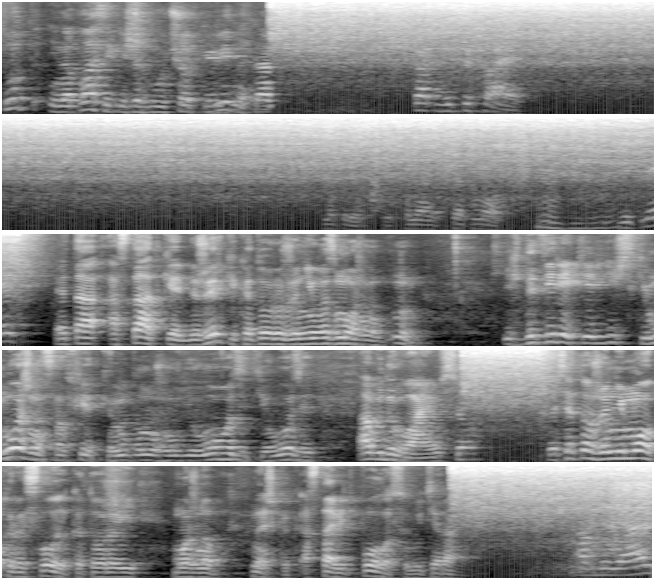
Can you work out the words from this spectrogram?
Тут и на пластике сейчас будет четко видно, как, как высыхает. Смотри, начинает пятно светлеть. Это остатки обезжирки, которые уже невозможно, ну, их дотереть теоретически можно салфеткой, но это нужно и лозить, и лозить. Обдуваем все. То есть это уже не мокрый слой, который можно, знаешь, как оставить полосу, вытирать. Обдуваем.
